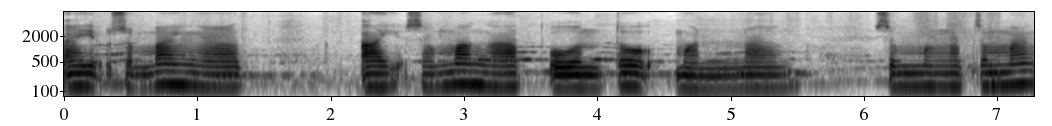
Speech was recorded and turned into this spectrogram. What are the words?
Ayo semangat. Ayo semangat untuk menang. Semangat semangat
